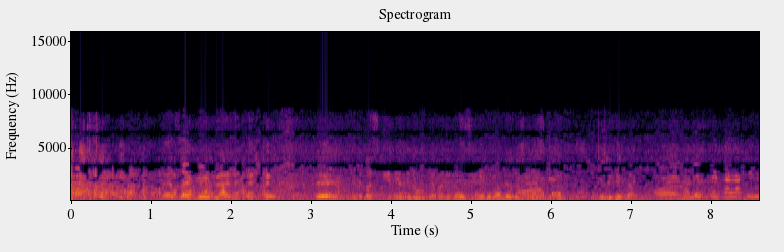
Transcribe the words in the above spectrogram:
That's a good one. Eh, ile baskeli nilimwambia bali baskeli mwambie kuhusu baskeli. Ilifika. Nimefika lakini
